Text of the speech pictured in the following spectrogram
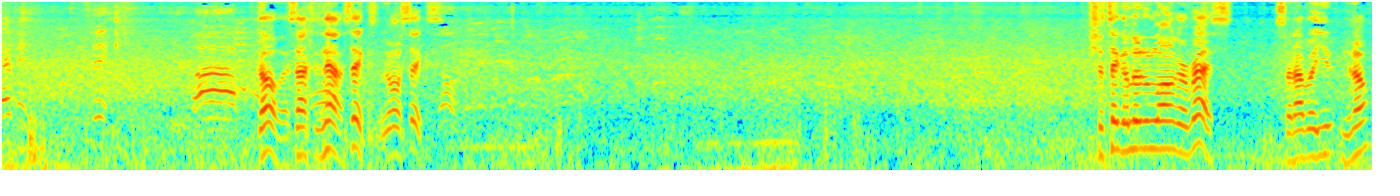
Seven, six, five, Go. It's actually now six. We're on six. go. Should take a little longer rest. So that way you you know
